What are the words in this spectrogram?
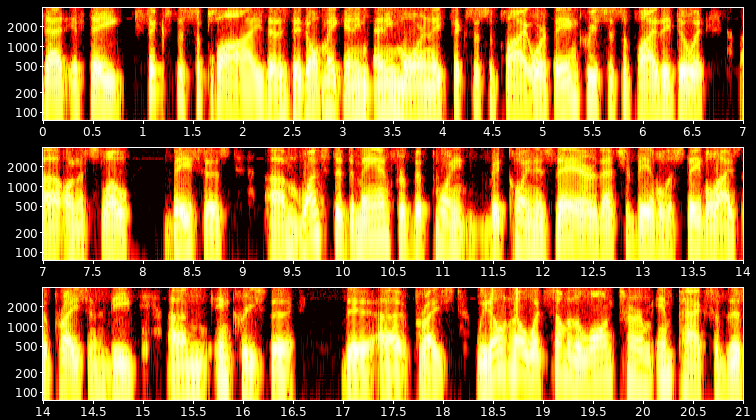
that if they fix the supply, that is, they don't make any any more, and they fix the supply, or if they increase the supply, they do it uh, on a slow basis. Um, once the demand for Bitcoin Bitcoin is there, that should be able to stabilize the price and indeed um, increase the the uh, price. We don't know what some of the long term impacts of this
